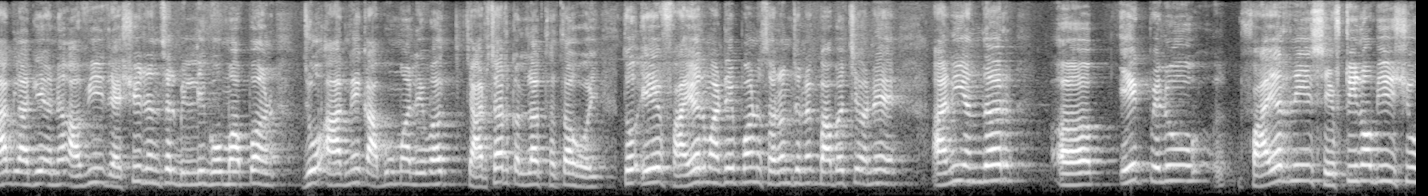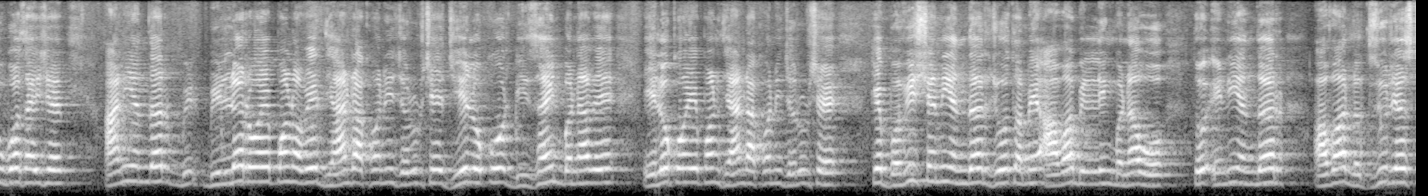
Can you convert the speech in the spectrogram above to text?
આગ લાગે અને આવી રેસિડેન્શિયલ બિલ્ડિંગોમાં પણ જો આગને કાબૂમાં લેવા ચાર ચાર કલાક થતા હોય, તો એ ફાયર માટે પણ શરમજનક બાબત છે અને આની અંદર એક પેલું ફાયરની સેફટીનો બી ઇસ્યુ ઊભો થાય છે. આની અંદર બિલ્ડરોએ પણ હવે ધ્યાન રાખવાની જરૂર છે. જે લોકો ડિઝાઇન બનાવે, એ લોકોએ પણ ધ્યાન રાખવાની જરૂર છે કે ભવિષ્યની અંદર જો તમે આવા બિલ્ડિંગ બનાવો, તો એની અંદર આવા લક્ઝુરિયસ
